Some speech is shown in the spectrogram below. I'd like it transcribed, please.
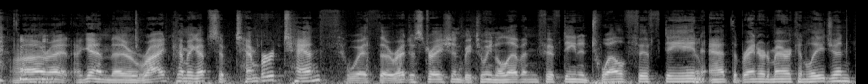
All right. Again, the ride coming up September 10th with the registration between 11:15 and 12:15 at the Brainerd American Legion,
